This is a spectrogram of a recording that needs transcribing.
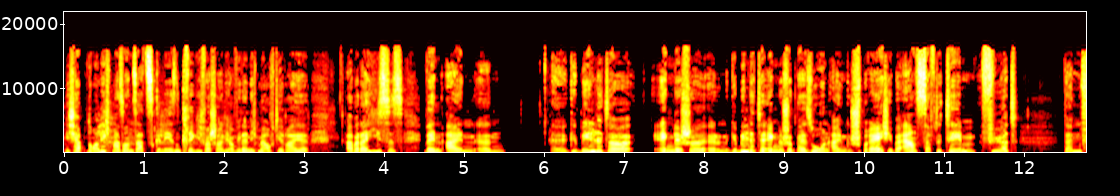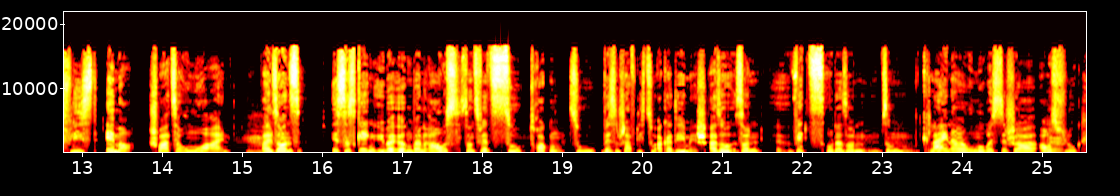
ich habe neulich mal so einen Satz gelesen, kriege ich wahrscheinlich auch wieder nicht mehr auf die Reihe, aber da hieß es, wenn ein ähm, äh, gebildeter englische, äh, eine gebildete englische Person ein Gespräch über ernsthafte Themen führt, dann fließt immer schwarzer Humor ein. Weil sonst ist das Gegenüber irgendwann raus, sonst wird es zu trocken, zu wissenschaftlich, zu akademisch. Also so ein Witz oder so ein, so ein kleiner humoristischer Ausflug, ja.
